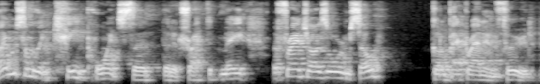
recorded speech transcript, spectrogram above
they were some of the key points that, that attracted me. The franchisor himself got a background in food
